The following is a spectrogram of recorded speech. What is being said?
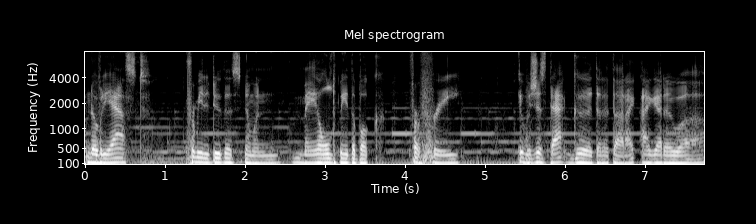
Nobody asked for me to do this, no one mailed me the book for free. It was just that good that I thought I, I gotta uh,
